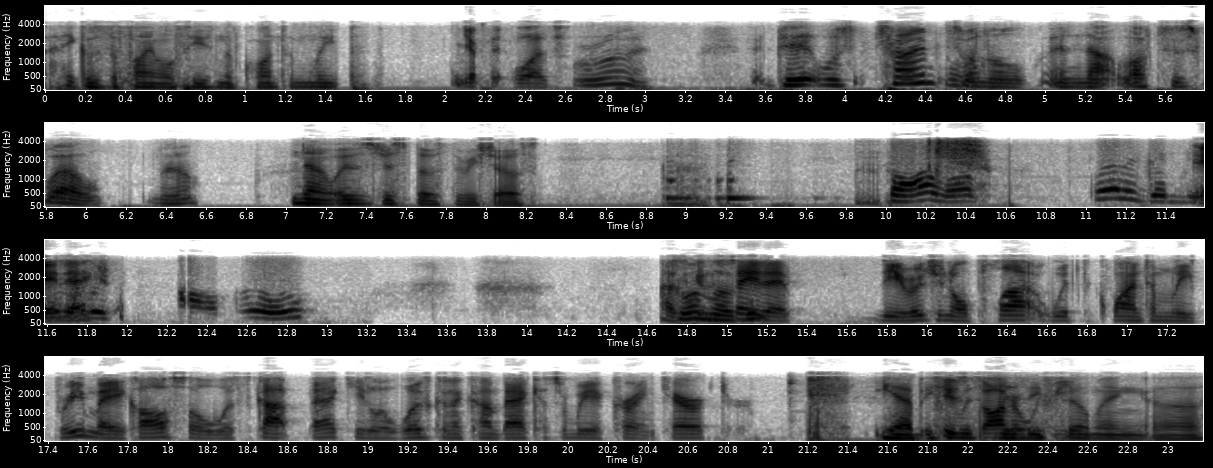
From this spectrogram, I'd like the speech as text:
I think it was the final season of Quantum Leap. Yep, it was. Right. Did it was Time Tunnel in that lot as well? No. No, it was just those three shows. Oh, well, really good news. And It actu- all through. I was going to say that the original plot with the Quantum Leap remake also with Scott Bakula was going to come back as a reoccurring character. Yeah, but he was daughter busy be- filming uh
